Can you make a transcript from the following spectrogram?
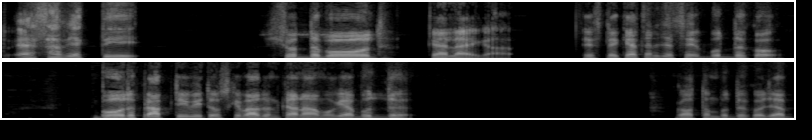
तो ऐसा व्यक्ति शुद्ध बोध कहलाएगा। इसलिए कहते हैं जैसे बुद्ध को बोध प्राप्ति हुई तो उसके बाद उनका नाम हो गया बुद्ध। गौतम बुद्ध को जब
